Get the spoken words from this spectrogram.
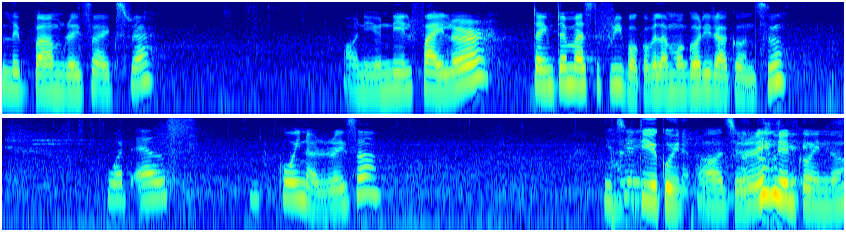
lip balm रहेछ एक्स्ट्रा अनि यो नेल फाइलर टाइम टाइममा यस्तो फ्री भएको बेला म गरिरहेको हुन्छु। वाट एल्स कोइनहरू रहेछ। यो चाहिँ त्यो कोइन हजुर इन्डियन कोइन हो।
